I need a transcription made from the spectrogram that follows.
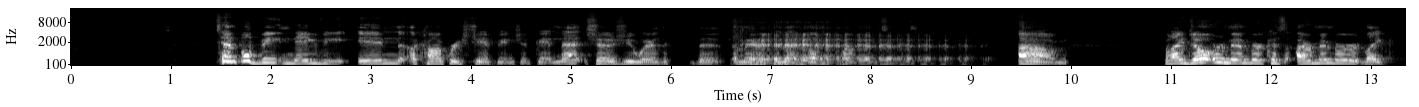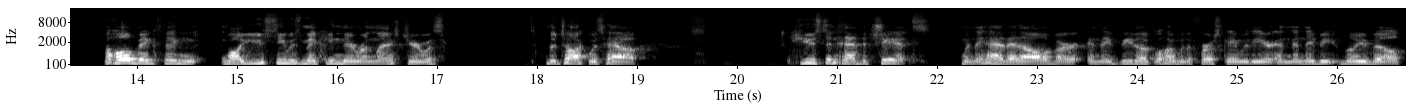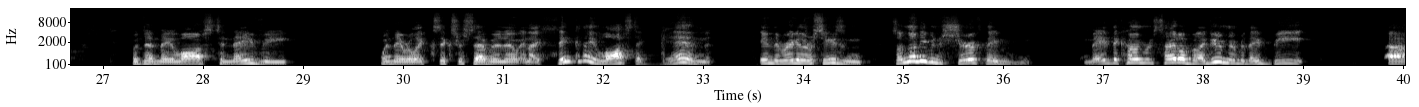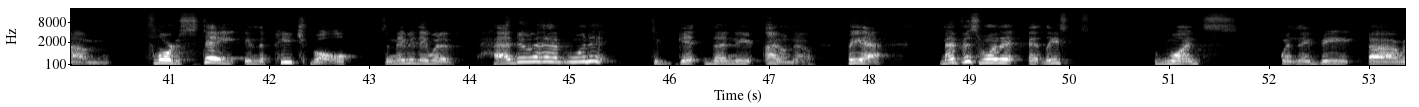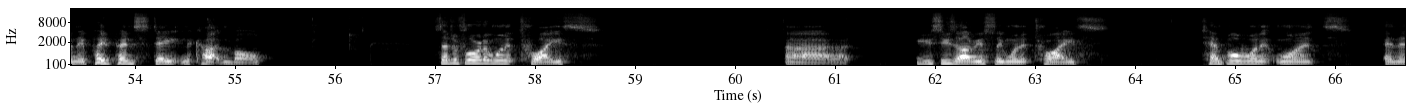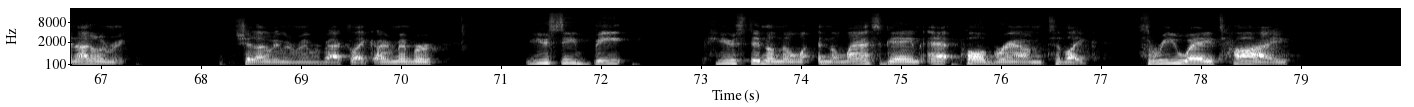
Temple beat Navy in a conference championship game. That shows you where the the American Athletic Conference is. Um, but I don't remember because I remember like the whole big thing while UC was making their run last year was the talk was how Houston had the chance when they had Ed Oliver and they beat Oklahoma the first game of the year, and then they beat Louisville, but then they lost to Navy when they were like six or seven and zero, oh, and I think they lost again in the regular season. So I'm not even sure if they made the conference title, but I do remember they beat um, Florida State in the Peach Bowl, so maybe they would have had to have won it to get the new. I don't know, but yeah, Memphis won it at least once when they beat uh, when they played Penn State in the Cotton Bowl. Central Florida won it twice. Uh, UC's obviously won it twice. Temple won it once, and then I don't remember. Shit, I don't even remember back. Like I remember, UC beat Houston on the in the last game at Paul Brown to like three way tie.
